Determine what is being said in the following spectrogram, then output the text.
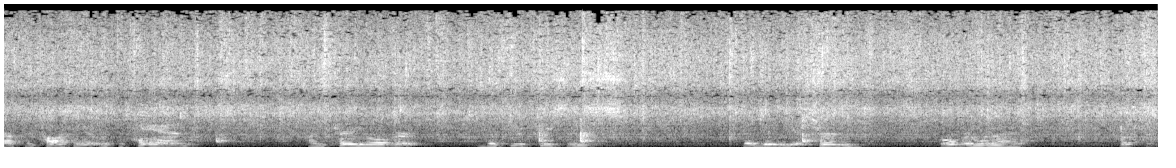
after tossing it with the pan, I'm turning over the few pieces that didn't get turned over when I cooked them.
